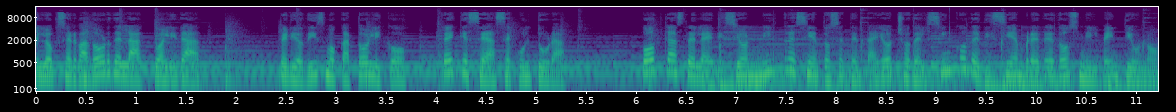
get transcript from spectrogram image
El observador de la actualidad. Periodismo católico, fe que se hace cultura. Podcast de la edición 1378 del 5 de diciembre de 2021.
